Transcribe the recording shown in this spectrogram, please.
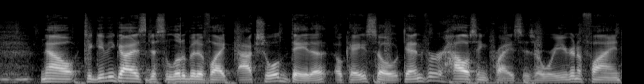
Mm -hmm. Now, to give you guys just a little bit of like actual data, okay, so Denver housing prices are where you're gonna find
